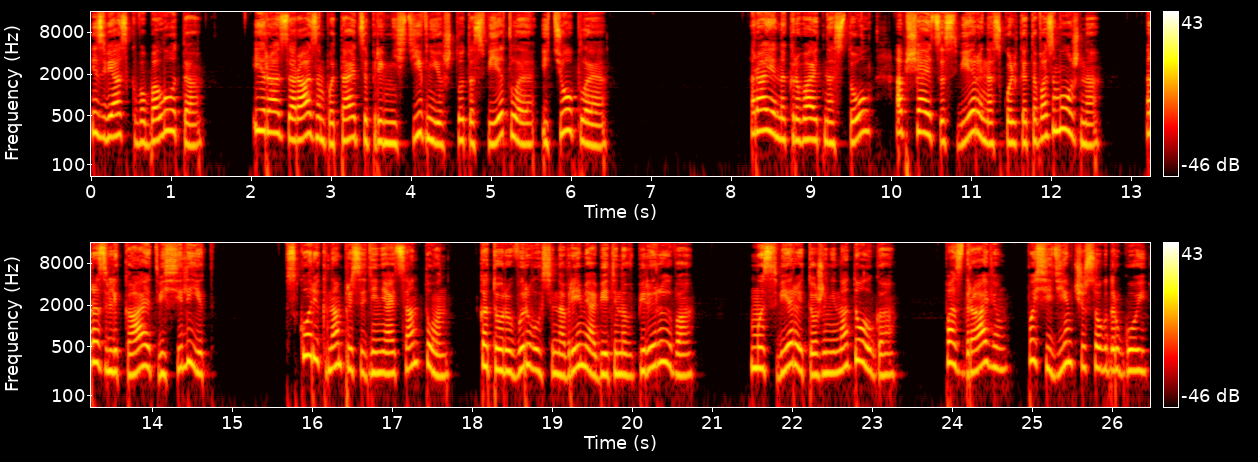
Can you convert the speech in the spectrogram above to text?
из вязкого болота и раз за разом пытается привнести в нее что-то светлое и теплое – Рая накрывает на стол, общается с Верой, насколько это возможно. Развлекает, веселит. Вскоре к нам присоединяется Антон, который вырвался на время обеденного перерыва. Мы с Верой тоже ненадолго. Поздравим, посидим часок-другой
